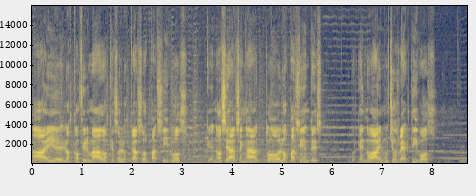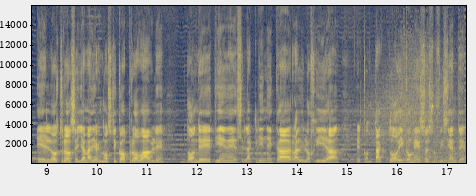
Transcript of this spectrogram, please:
hay eh, los confirmados, que son los casos pasivos, que no se hacen a todos los pacientes porque no hay muchos reactivos. El otro se llama diagnóstico probable, donde tienes la clínica, radiología, el contacto y con eso es suficiente.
